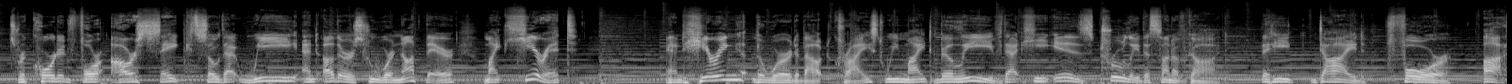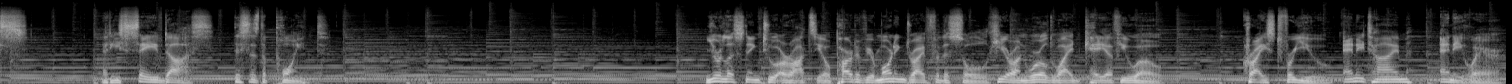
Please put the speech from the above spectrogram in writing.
It's recorded for our sake so that we and others who were not there might hear it. And hearing the word about Christ, we might believe that he is truly the Son of God, that he died for us, that he saved us. This is the point. You're listening to Oratio, part of your morning drive for the soul, here on Worldwide KFUO. Christ for you, anytime, anywhere.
